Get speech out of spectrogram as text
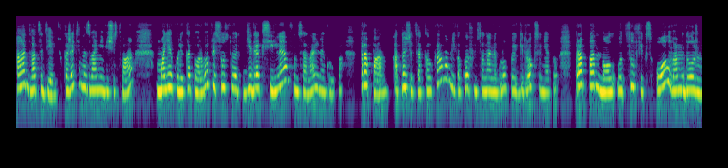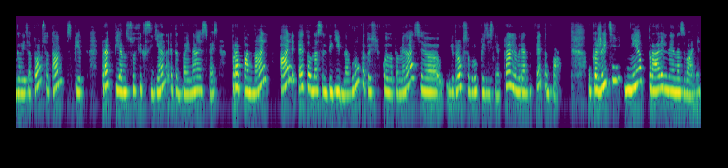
А29. Укажите название вещества, в молекуле которого присутствует гидроксильная функциональная группа. Пропан относится к алканам, никакой функциональной группы гидрокса нету. Пропанол, вот суффикс ол вам и должен говорить о том, что там спирт. Пропен, суффикс ен – это двойная связь. Пропаналь Аль – это у нас альдегидная группа, то есть легко запоминать, э, гидроксогруппы здесь нет. Правильный вариант ответа – 2. Укажите неправильное название.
